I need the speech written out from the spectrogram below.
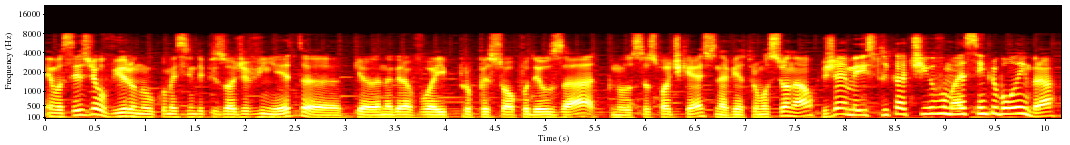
Bem, vocês já ouviram no comecinho do episódio a vinheta que a Ana gravou aí pro pessoal poder usar nos seus podcasts, né? Vinheta promocional. Já é meio explicativo, mas é sempre bom lembrar.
